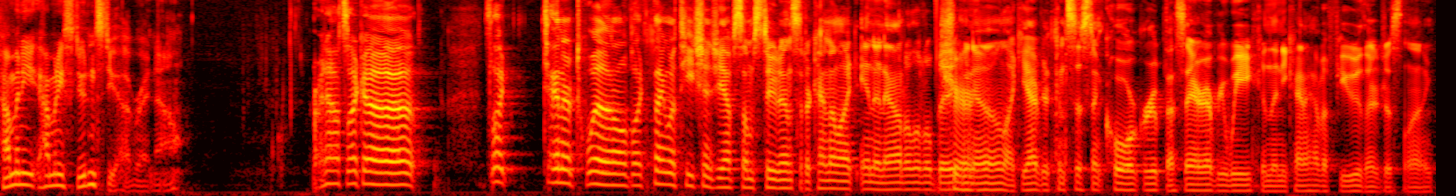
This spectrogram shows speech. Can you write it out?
How many how many students do you have right now? Right now, it's like a, it's like ten or twelve. Like the thing with teaching, is you have some students that are kind of like in and out a little bit. Sure. You know, like you have your consistent core group that's there every week, and then you kind of have a few that are just like,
